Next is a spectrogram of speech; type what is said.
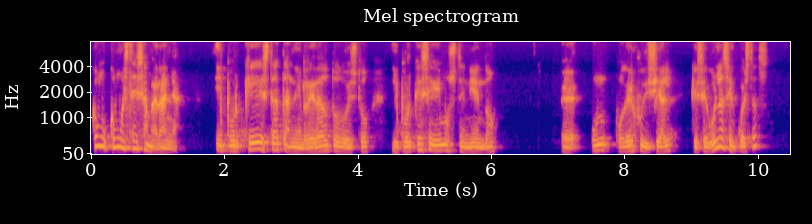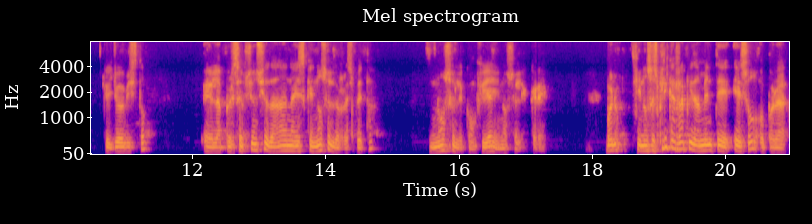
¿Cómo, ¿Cómo está esa maraña? ¿Y por qué está tan enredado todo esto? ¿Y por qué seguimos teniendo eh, un poder judicial que según las encuestas que yo he visto, eh, la percepción ciudadana es que no se le respeta, no se le confía y no se le cree. Bueno, si nos explicas rápidamente eso, o para,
